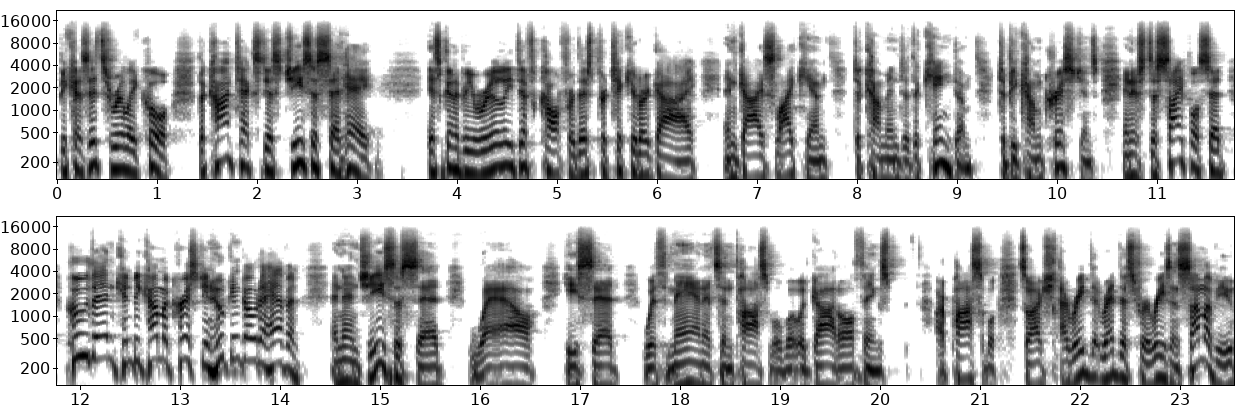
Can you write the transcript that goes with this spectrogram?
Because it's really cool. The context is Jesus said, Hey, it's going to be really difficult for this particular guy and guys like him to come into the kingdom, to become Christians. And his disciples said, who then can become a Christian? Who can go to heaven? And then Jesus said, well, he said, with man, it's impossible, but with God, all things are possible. So I, I read, read this for a reason. Some of you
